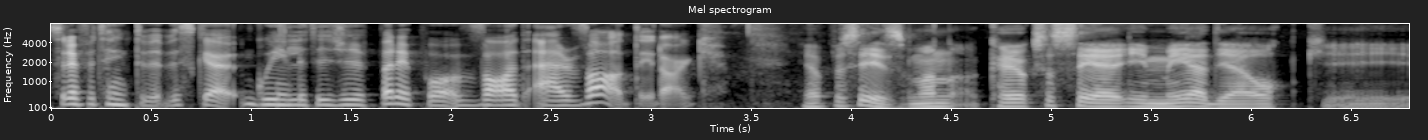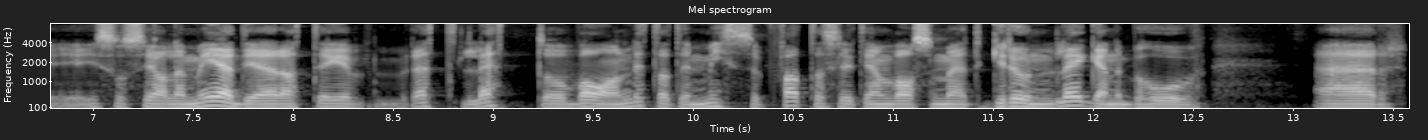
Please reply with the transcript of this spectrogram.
Så därför tänkte vi att vi ska gå in lite djupare på vad är vad idag. Ja precis, man kan ju också se i media och i, sociala medier att det är rätt lätt och vanligt att det missuppfattas lite grann vad som är ett grundläggande behov är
